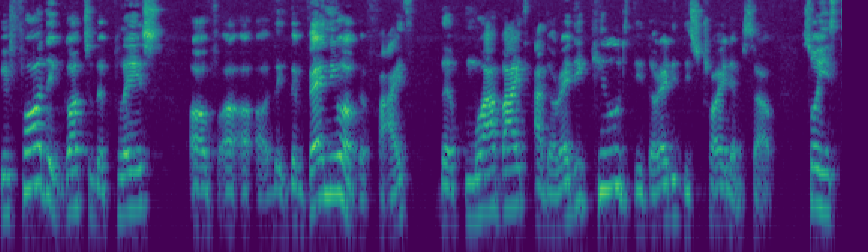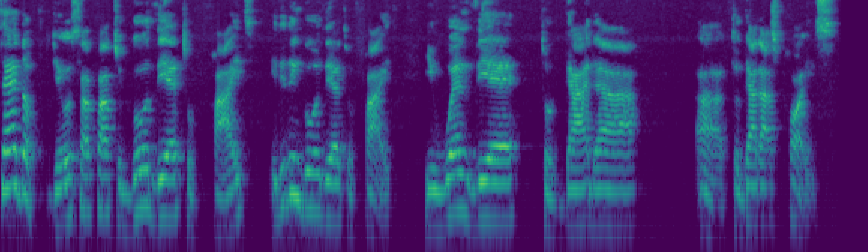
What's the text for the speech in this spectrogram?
Before they got to the place of uh, uh, uh the, the venue of the fight, the Moabites had already killed, they'd already destroyed themselves. So instead of Jehoshaphat to go there to fight, he didn't go there to fight. He went there to gather uh, to gather spoils.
